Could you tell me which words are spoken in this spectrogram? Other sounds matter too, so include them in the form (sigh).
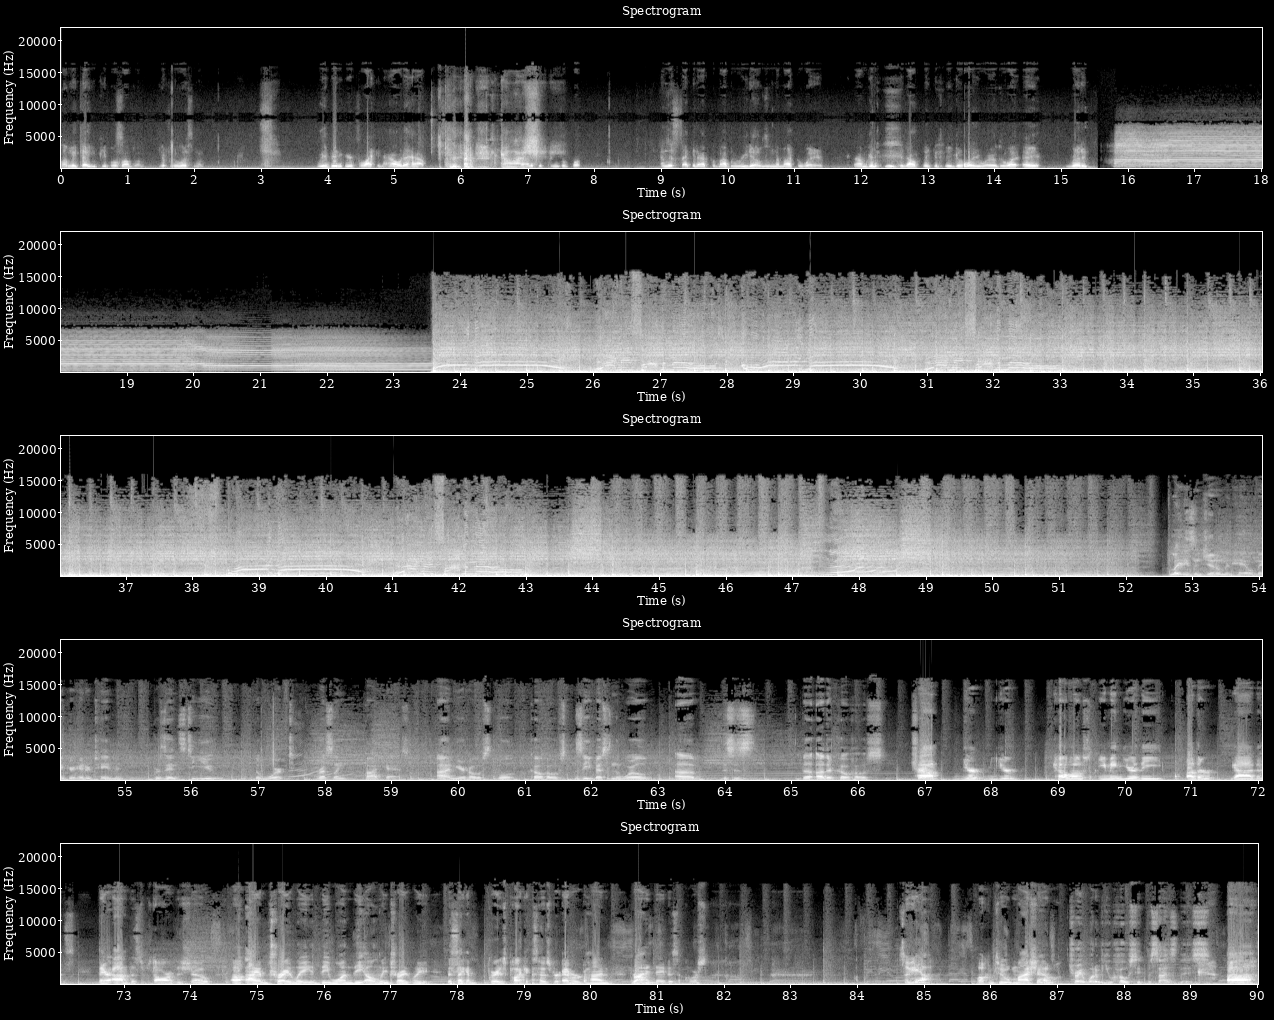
let me tell you people something, if you're listening. We've been here for like an hour and a half (laughs) trying to Gosh. get things to work. And the second I put my burritos in the microwave, I'm gonna eat because I don't think it's gonna go anywhere. They're like, "Hey, ready?" Hailmaker Entertainment presents to you the Worked Wrestling Podcast. I'm your host, well, co-host, Z Best in the World. Uh, this is the other co-host, Trey. Uh, you're you're co-host. You mean you're the other guy that's there? I'm the star of the show. Uh, I am Trey Lee, the one, the only Trey Lee, the second greatest podcast hoster ever, behind Ryan Davis, of course. So yeah, welcome to my show. Trey, what have you hosted besides this? Uh,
